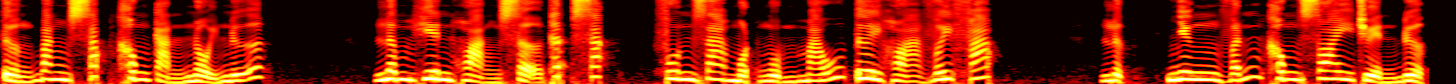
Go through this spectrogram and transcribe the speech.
tường băng sắp không cản nổi nữa. Lâm Hiên hoảng sợ thất sắc. Phun ra một ngụm máu tươi hòa với pháp. Lực nhưng vẫn không xoay chuyển được.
